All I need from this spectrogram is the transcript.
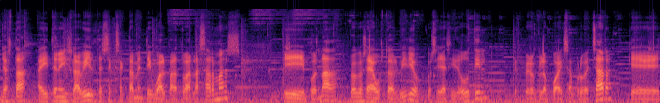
Ya está, ahí tenéis la build, es exactamente igual para todas las armas. Y pues nada, espero que os haya gustado el vídeo, que os haya sido útil, que espero que lo podáis aprovechar, que...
